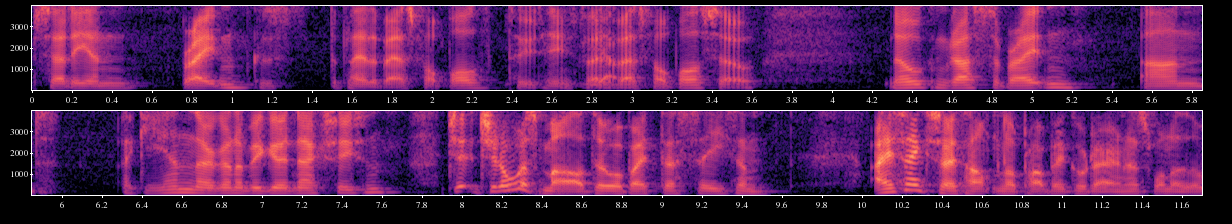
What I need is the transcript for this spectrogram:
City and Brighton because they play the best football. Two teams play Yeah. the best football. So no, congrats to Brighton. And again, they're going to be good next season. Do, do you know what's mad though about this season? I think Southampton will probably go down as one of the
